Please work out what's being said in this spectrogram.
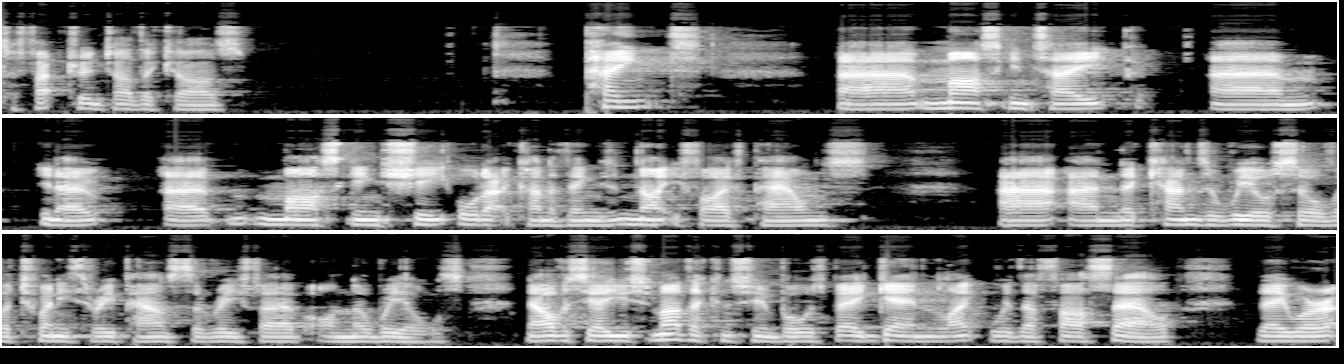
to factor into other cars. Paint, uh, masking tape, um, you know, uh, masking sheet, all that kind of thing, ninety-five pounds. Uh, and the cans of wheel silver, twenty-three pounds to refurb on the wheels. Now, obviously, I used some other consumables, but again, like with the Farcel, they were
